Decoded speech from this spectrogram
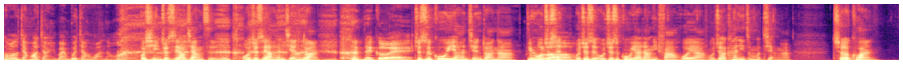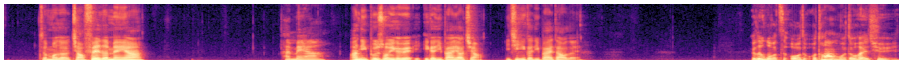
干嘛都讲话讲一半，不会讲完哦？不行，就是要这样子，我就是要很简短，那个哎、就是故意要很简短啊，因为我就是我就是我就是故意要让你发挥啊，我就要看你怎么讲啊。车款怎么了？缴费了没啊？还没啊？啊，你不是说一个月一个礼拜要缴，已经一个礼拜到了欸、可是我我我通常我都会去，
